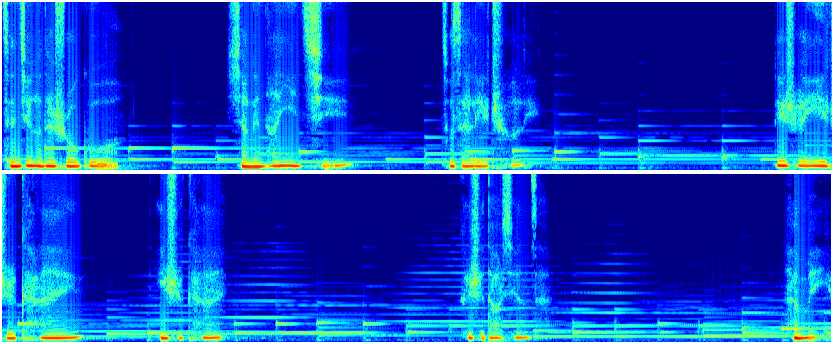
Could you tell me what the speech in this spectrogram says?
曾经和他说过，想跟他一起坐在列车里，列车一直开，一直开，可是到现在还没有。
